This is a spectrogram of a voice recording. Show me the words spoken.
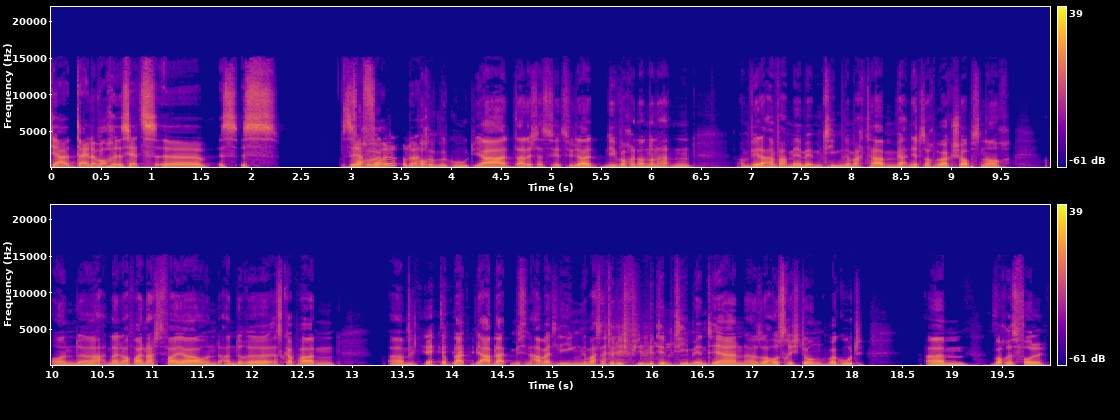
Ja, deine Woche ist jetzt äh, ist, ist sehr Woche voll, wird, oder? Woche wird gut. Ja, dadurch, dass wir jetzt wieder die Woche in London hatten und wir da einfach mehr mit dem Team gemacht haben. Wir hatten jetzt auch Workshops noch und äh, hatten dann auch Weihnachtsfeier und andere Eskapaden. Ähm, da bleibt, ja, bleibt ein bisschen Arbeit liegen. Du machst natürlich viel mit dem Team intern, also Ausrichtung war gut. Ähm, Woche ist voll.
